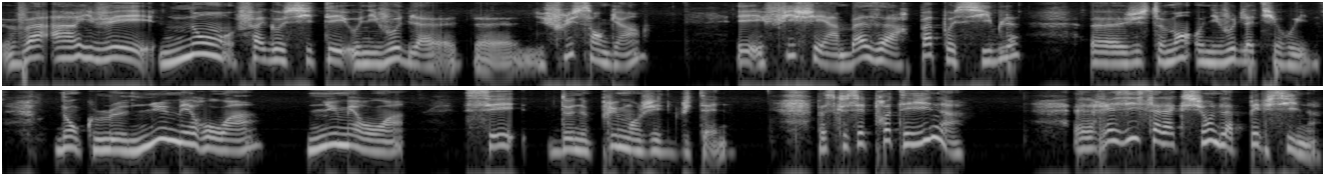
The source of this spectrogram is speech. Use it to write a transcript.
va arriver non phagocyté au niveau du flux sanguin et ficher un bazar pas possible euh, justement au niveau de la thyroïde. Donc le numéro un, numéro un, c'est de ne plus manger de gluten. Parce que cette protéine, elle résiste à l'action de la pepsine.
